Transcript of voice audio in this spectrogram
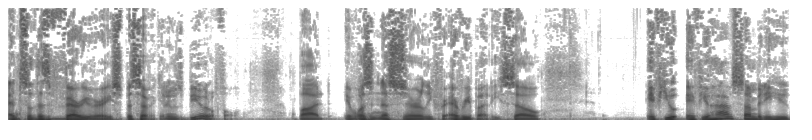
and so this is very very specific, and it was beautiful, but it wasn't necessarily for everybody. So if you if you have somebody who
